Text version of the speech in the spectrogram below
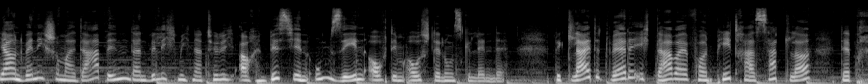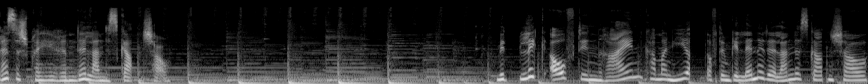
Ja, und wenn ich schon mal da bin, dann will ich mich natürlich auch ein bisschen umsehen auf dem Ausstellungsgelände. Begleitet werde ich dabei von Petra Sattler, der Pressesprecherin der Landesgartenschau. Mit Blick auf den Rhein kann man hier auf dem Gelände der Landesgartenschau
